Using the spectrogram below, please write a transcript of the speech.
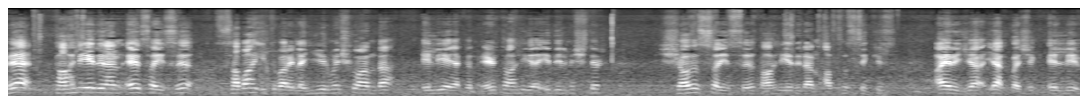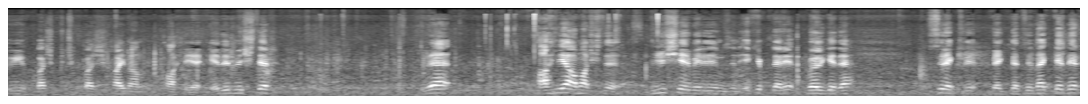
Ve tahliye edilen ev sayısı sabah itibariyle 20 şu anda 50'ye yakın ev tahliye edilmiştir. Şahıs sayısı tahliye edilen 68 ayrıca yaklaşık 50 büyükbaş küçükbaş hayvan tahliye edilmiştir. Ve tahliye amaçlı Büyükşehir Belediye'mizin ekipleri bölgede sürekli bekletilmektedir.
